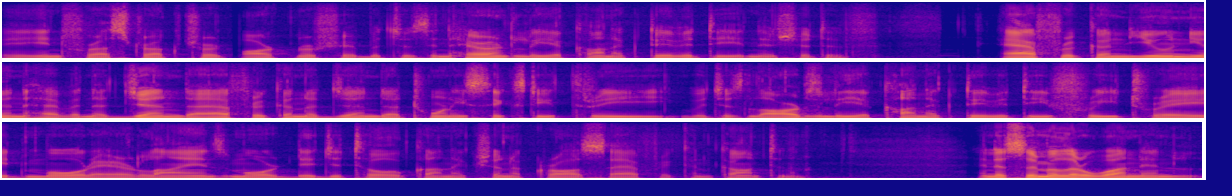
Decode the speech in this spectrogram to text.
a infrastructure partnership which is inherently a connectivity initiative. African Union have an agenda, African Agenda 2063, which is largely a connectivity, free trade, more airlines, more digital connection across African continent. And a similar one in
